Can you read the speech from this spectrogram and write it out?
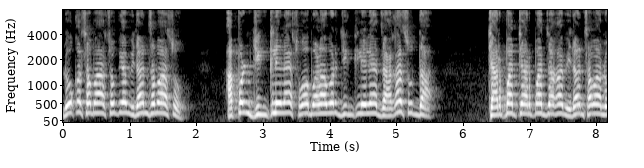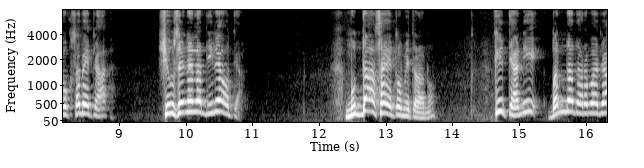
लोकसभा असो किंवा विधानसभा असो आपण जिंकलेल्या स्वबळावर जिंकलेल्या जागासुद्धा चार पाच चार पाच जागा विधानसभा लोकसभेच्या शिवसेनेला दिल्या होत्या. मुद्दा असा येतो मित्रांनो की त्यांनी बंद दरवाजा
